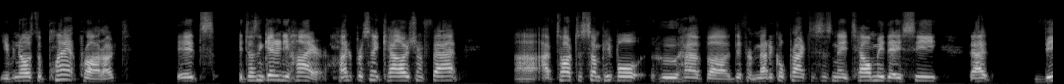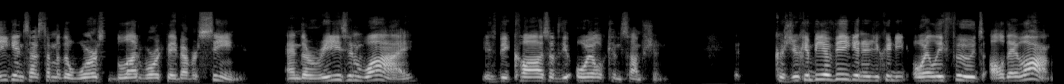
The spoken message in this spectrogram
even though it's a plant product, it's it doesn't get any higher. 100% calories from fat. Uh, I've talked to some people who have uh, different medical practices, and they tell me they see that vegans have some of the worst blood work they've ever seen and the reason why is because of the oil consumption. Because you can be a vegan and you can eat oily foods all day long,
